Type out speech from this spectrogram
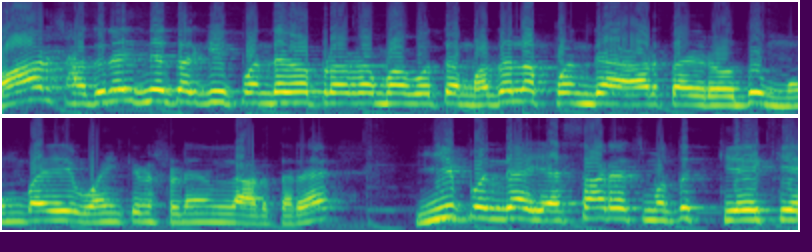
ಮಾರ್ಚ್ ಹದಿನೈದನೇ ತಾರೀಕಿಗೆ ಪಂದ್ಯಗಳು ಪ್ರಾರಂಭ ಆಗುತ್ತೆ ಮೊದಲ ಪಂದ್ಯ ಆಡ್ತಾ ಇರೋದು ಮುಂಬೈ ವಾಂಕಿನ ಸ್ಟೇಡಿಯಂ ಆಡ್ತಾರೆ. ಈ ಪಂದ್ಯ ಎಸ್ ಆರ್ ಎಚ್ ಮತ್ತು ಕೆ ಕೆ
